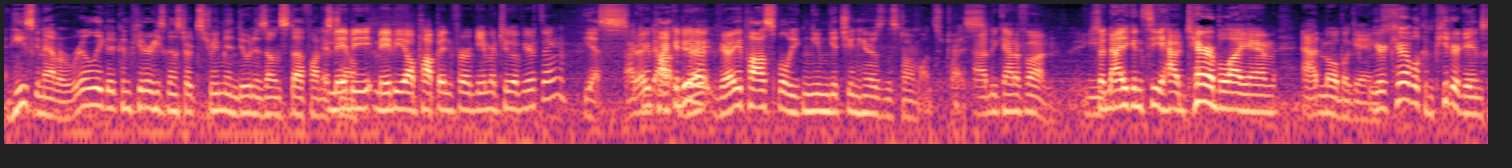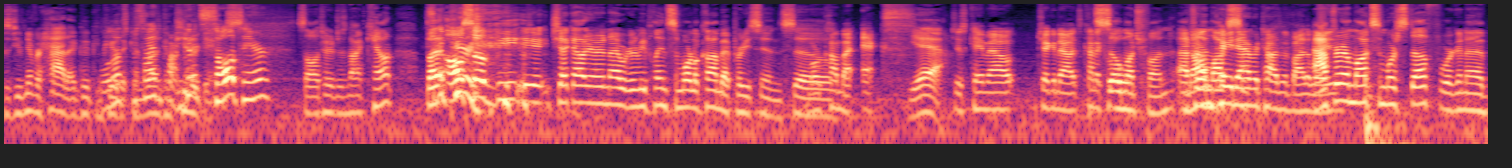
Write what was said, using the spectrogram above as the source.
and he's going to have a really good computer. He's going to start streaming and doing his own stuff on his And channel. maybe maybe I'll pop in for a game or two of your thing. Yes, I very could- I could do very, that. Very possible. We can even get you in Heroes of the Storm once or twice. That'd be kind of fun. You- So now you can see how terrible I am at mobile games. You're terrible computer games because you've never had a good computer well, that's that can run besides the point. Computer games. solitaire. Solitaire does not count. But also, be uh, check out Aron and I. We're going to be playing some Mortal Kombat pretty soon. So Mortal Kombat X. Yeah, Just came out. Check it out. It's kind of so cool. much fun. After I unlock Non-paid some, advertisement, by the way. after unlock some more stuff, we're gonna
